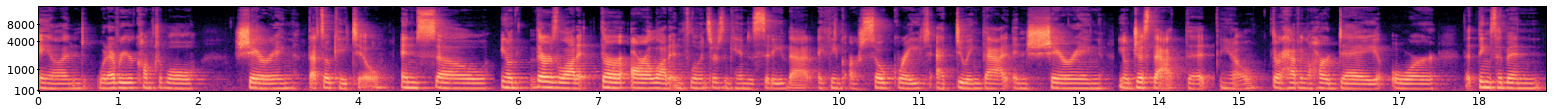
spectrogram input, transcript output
and whatever you're comfortable sharing that's okay too and so you know there's a lot of there are a lot of influencers in kansas city that i think are so great at doing that and sharing you know just that that you know they're having a hard day or that things have been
